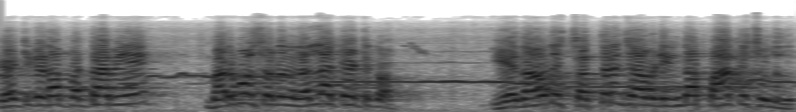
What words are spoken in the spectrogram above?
கேட்டுக்கடா பட்டாவே மர்ம சொல்றது நல்லா கேட்டுக்கோ. ஏதாவது சத்திரம் சாவடி இருந்தா பார்க்க சொல்லுது.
